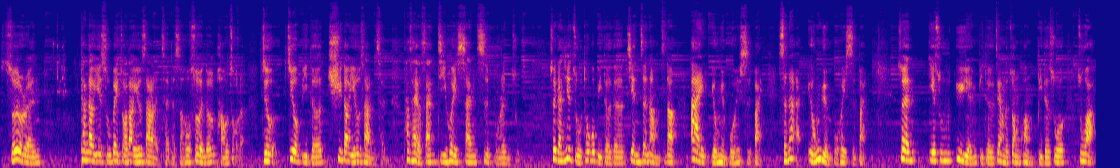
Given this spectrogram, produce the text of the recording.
所有人看到耶稣被抓到耶路撒冷城的时候，所有人都跑走了，只有只有彼得去到耶路撒冷城，他才有三机会三次不认主。所以感谢主，透过彼得的见证，让我们知道爱永远不会失败，神的爱永远不会失败。虽然耶稣预言彼得这样的状况，彼得说：“主啊。”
